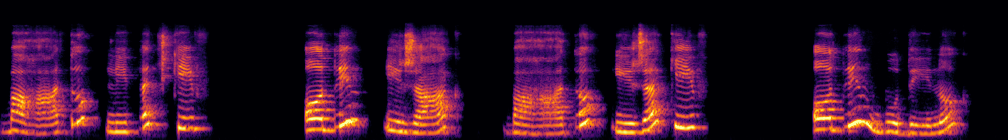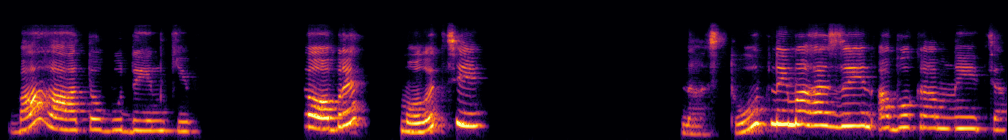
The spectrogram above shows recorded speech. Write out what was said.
багато літачків. Один їжак, багато їжаків. Один будинок, багато будинків. Добре, молодці. Наступний магазин або крамниця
